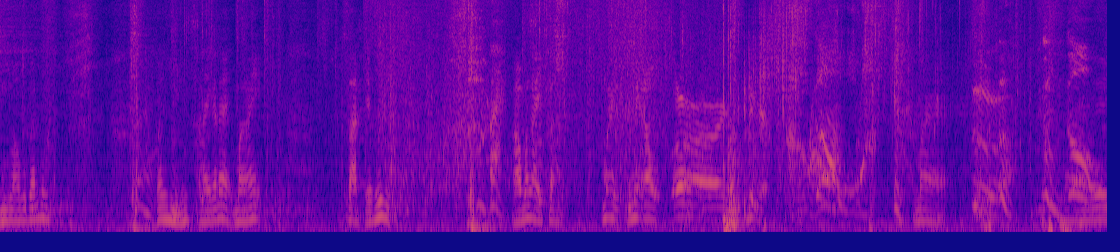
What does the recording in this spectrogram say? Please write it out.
มึงรอกูแป๊บนึงก้อนหินอะไรก็ได้ไม้ สัตว์อย่าพึ่งเอาเมื่อไหร่สัตว์ไม่กูไม่เอาเอ้ย มาเฮ้ย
